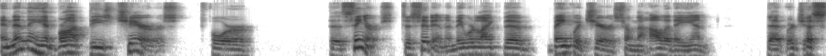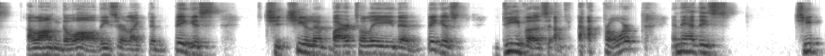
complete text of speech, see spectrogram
And then they had brought these chairs for the singers to sit in. And they were like the banquet chairs from the Holiday Inn that were just along the wall. These are like the biggest Cecilia Bartoli, the biggest divas of opera work. And they had these cheap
